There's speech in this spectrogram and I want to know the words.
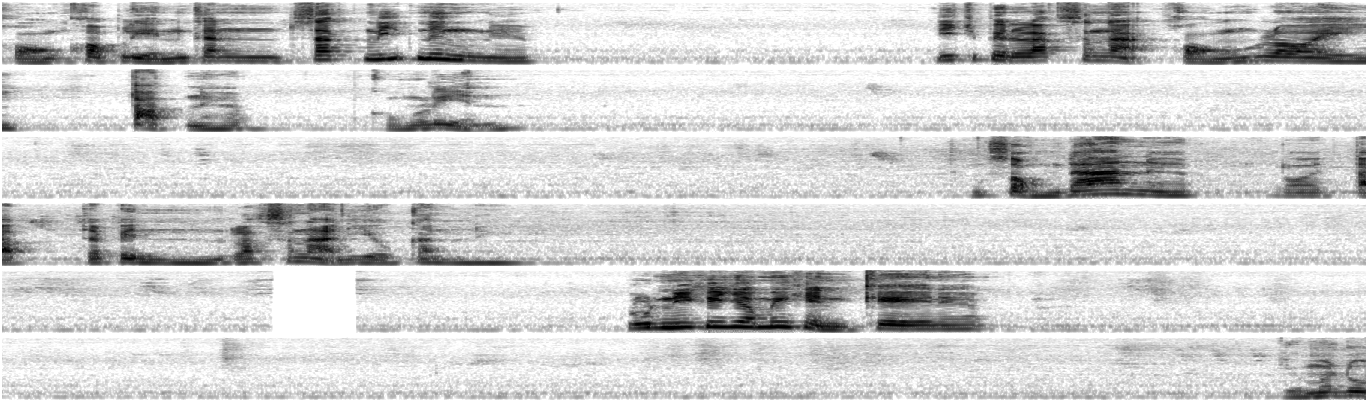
ของขอบเหรียญกันสักนิดนึงนะครับนี่จะเป็นลักษณะของรอยตัดนะครับของเหรียญทั้งสองด้านนะครับรอยตัดจะเป็นลักษณะเดียวกันนะรุ่นนี้ก็ยังไม่เห็นเกย์นะครับ เดี๋ยวมาดู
